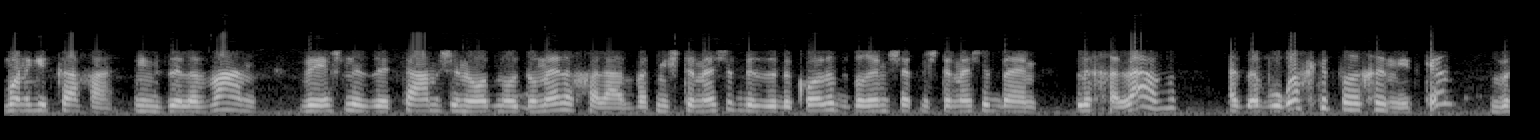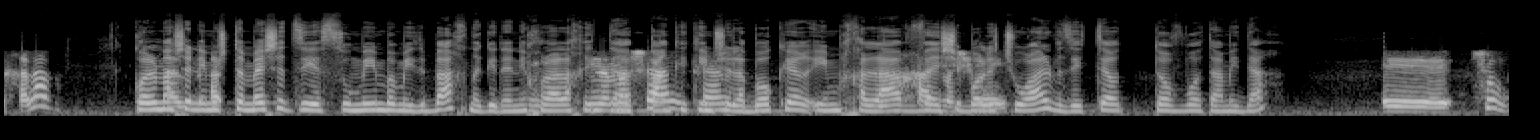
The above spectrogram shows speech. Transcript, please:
בוא נגיד ככה, אם זה לבן ויש לזה טעם שמאוד מאוד דומה לחלב, ואת משתמשת בזה בכל הדברים שאת משתמשת בהם לחלב, אז עבורך כצרכנית, כן, זה חלב. כל מה שאני משתמשת זה יישומים במטבח, נגיד אני יכולה להכין את הפנקקים כן. של הבוקר עם חלב משמעית. שועל, וזה יצא טוב באותה מידה? אה, שוב,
